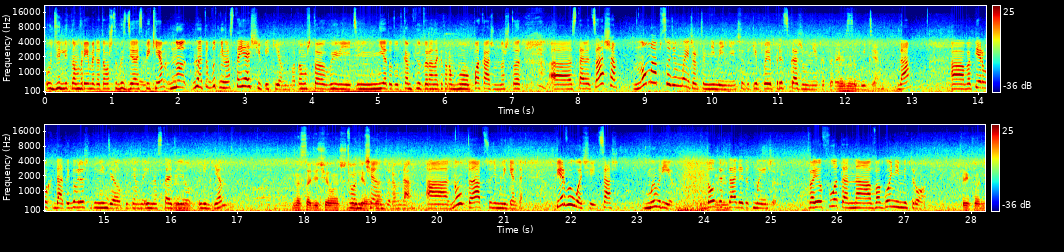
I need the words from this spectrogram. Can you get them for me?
уделит нам время для того, чтобы сделать пикем. Но, но это будет не настоящий пикем, потому что, вы видите, нету тут компьютера, на котором мы покажем, на что а, ставит Саша. Но мы обсудим мейджор, тем не менее, все-таки предскажем некоторые Мгм. события. Да? А, во-первых, да, ты говорил, что ты не делал пикем и на стадию легенд. На стадии челлендж Ну, не челленджеров, да. А, ну, да, обсудим легенды. В первую очередь, Саша, мы в Рио. Долго ждали этот мейджор. Твое фото на вагоне метро. Прикольно.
